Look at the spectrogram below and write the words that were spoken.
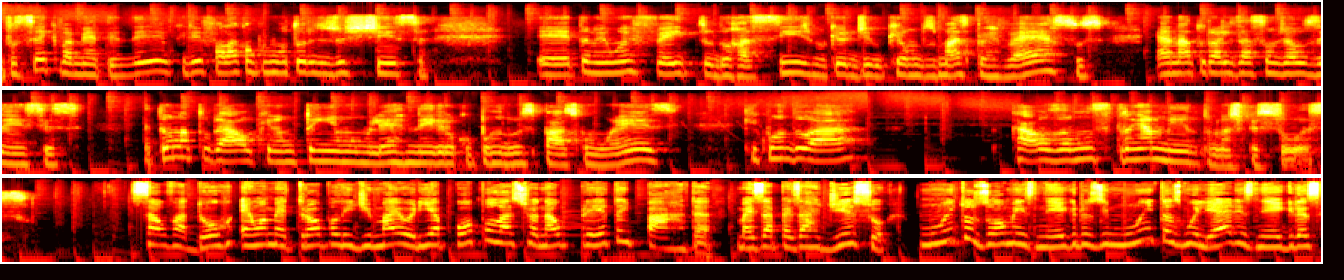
Você que vai me atender, eu queria falar com a promotora de justiça. é, também um efeito do racismo, que eu digo que é um dos mais perversos, é a naturalização de ausências. É tão natural que não tenha uma mulher negra ocupando um espaço como esse, que quando há, causa um estranhamento nas pessoas. Salvador é uma metrópole de maioria populacional preta e parda, mas apesar disso, muitos homens negros e muitas mulheres negras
